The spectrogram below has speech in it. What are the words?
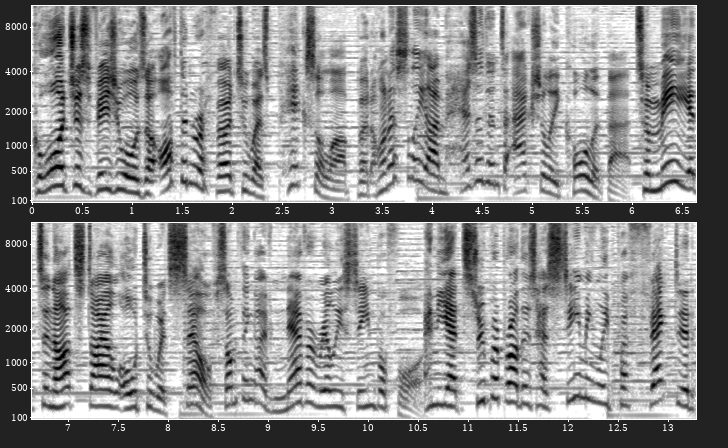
gorgeous visuals are often referred to as pixel art, but honestly, I'm hesitant to actually call it that. To me, it's an art style all to itself, something I've never really seen before. And yet, Superbrothers has seemingly perfected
